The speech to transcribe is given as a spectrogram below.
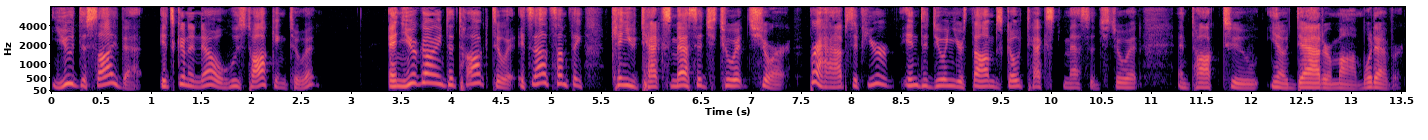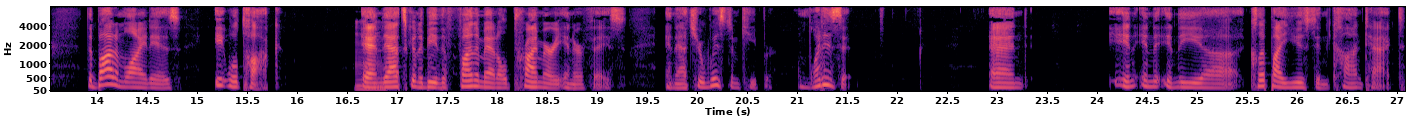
you decide that. It's going to know who's talking to it and you're going to talk to it. It's not something, can you text message to it? Sure. Perhaps if you're into doing your thumbs, go text message to it and talk to, you know, dad or mom, whatever. The bottom line is it will talk. And that's going to be the fundamental primary interface. And that's your wisdom keeper. What is it? And in in the, in the uh, clip I used in Contact,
